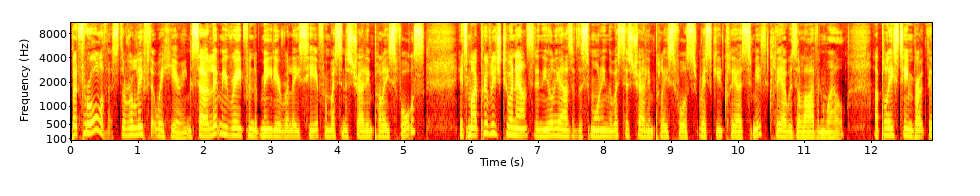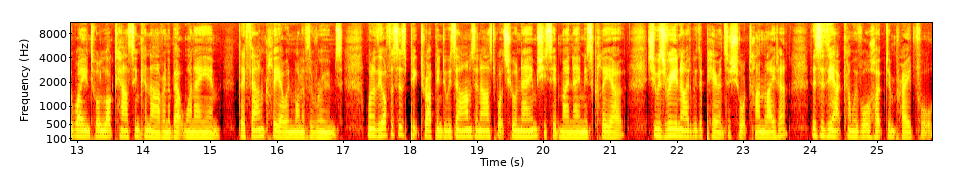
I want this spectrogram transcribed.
but for all of us the relief that we're hearing so let me read from the media release here from Western Australian Police Force. It's my privilege to announce that in the early hours of this morning the West Australian Police Force rescued Cleo Smith. Cleo was alive and well. A police team broke their way into a locked house in Carnarvon about 1am they found Cleo in one of the rooms. One of the officers picked her up into his arms and asked what's your name? She said my name is Cleo. She was reunited with her parents a short time later. This is the outcome we've all hoped and prayed for.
